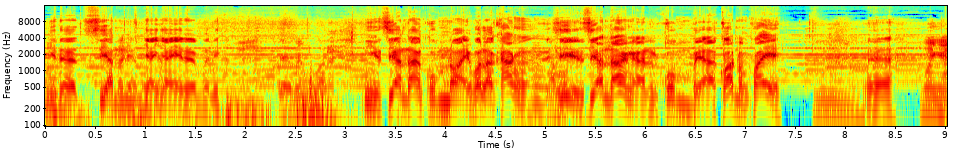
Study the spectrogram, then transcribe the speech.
มีแต่เสี้ยนใหญ่ๆเลยมื้อนี้เออไม่หัวนะนี่เสี้ยนทางกลุ่มน้อยคนละครั้งที่เสี้ยนทางอันกลุ่มเบียก้อนบังไฟอืม เออว่าไง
